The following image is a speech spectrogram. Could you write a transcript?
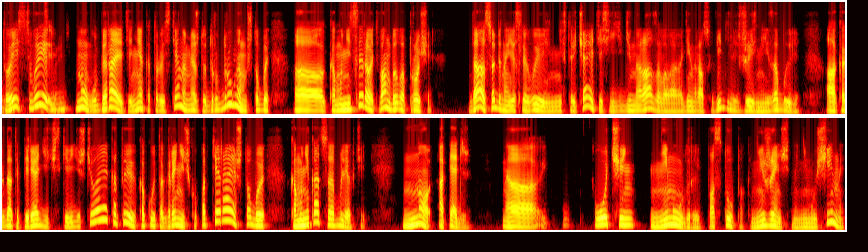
То есть вы, ну, убираете некоторую стену между друг другом, чтобы э, коммуницировать вам было проще. Да, особенно если вы не встречаетесь единоразово, один раз увиделись в жизни и забыли. А когда ты периодически видишь человека, ты какую-то граничку подтираешь, чтобы коммуникацию облегчить. Но, опять же, а, очень немудрый поступок ни женщины, ни мужчины,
